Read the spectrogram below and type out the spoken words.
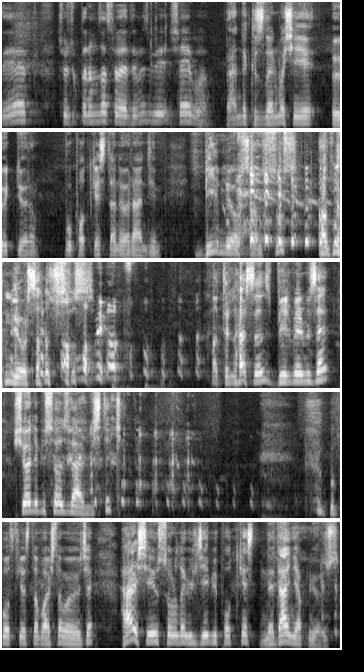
diye hep çocuklarımıza söylediğimiz bir şey bu. Ben de kızlarıma şeyi öğütlüyorum. Bu podcast'ten öğrendiğim. Bilmiyorsan sus, anlamıyorsan sus. Hatırlarsanız birbirimize şöyle bir söz vermiştik. Bu podcast'a başlamadan önce her şeyin sorulabileceği bir podcast neden yapmıyoruz?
